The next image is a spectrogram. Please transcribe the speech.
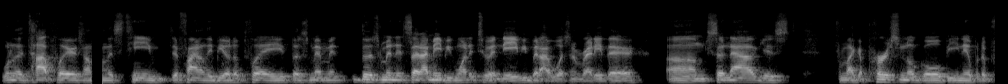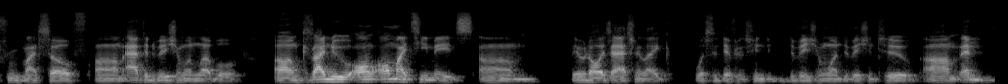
one of the top players on this team to finally be able to play those minutes, those minutes that I maybe wanted to at Navy, but I wasn't ready there. Um, so now just from like a personal goal, being able to prove myself um, at the Division One level, because um, I knew all all my teammates, um, they would always ask me like, "What's the difference between Division One, Division Two? Um, and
